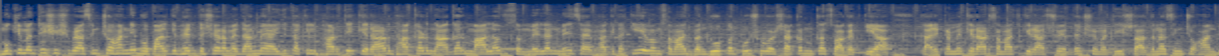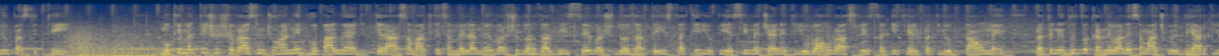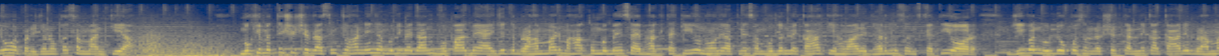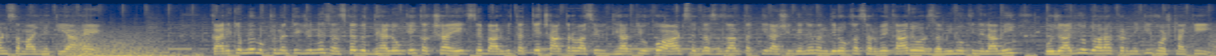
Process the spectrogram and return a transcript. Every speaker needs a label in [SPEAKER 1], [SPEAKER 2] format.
[SPEAKER 1] मुख्यमंत्री श्री शिवराज सिंह चौहान ने भोपाल के भेल दशहरा मैदान में आयोजित अखिल भारतीय किराड़, धाकड़, नागर, मालव सम्मेलन में सहभागिता की एवं समाज बंधुओं पर पुष्प वर्षा कर उनका स्वागत किया कार्यक्रम में किराड़ समाज की राष्ट्रीय अध्यक्ष श्रीमती साधना सिंह चौहान भी उपस्थित थीं। मुख्यमंत्री श्री शिवराज सिंह चौहान ने भोपाल में आयोजित किराड़ समाज के सम्मेलन में वर्ष 2020 से वर्ष 2023 तक के यूपीएससी में चयनित युवाओं, राष्ट्रीय स्तर की खेल प्रतियोगिताओं में प्रतिनिधित्व करने वाले समाज के विद्यार्थियों और परिजनों का सम्मान किया मुख्यमंत्री श्री शिवराज सिंह चौहान ने जमुरी मैदान, भोपाल में आयोजित ब्राह्मण महाकुंभ में सहभागिता की। उन्होंने अपने संबोधन में कहा कि हमारे धर्म, संस्कृति और जीवन मूल्यों को संरक्षित करने का कार्य ब्राह्मण समाज ने किया है। कार्यक्रम में मुख्यमंत्री जी ने संस्कृत विद्यालयों के कक्षा एक से बारहवीं तक के छात्रावासी विद्यार्थियों को आठ से दस हज़ार तक की राशि देने, मंदिरों का सर्वे कार्य और जमीनों की नीलामी पुजारियों द्वारा करने की घोषणा की।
